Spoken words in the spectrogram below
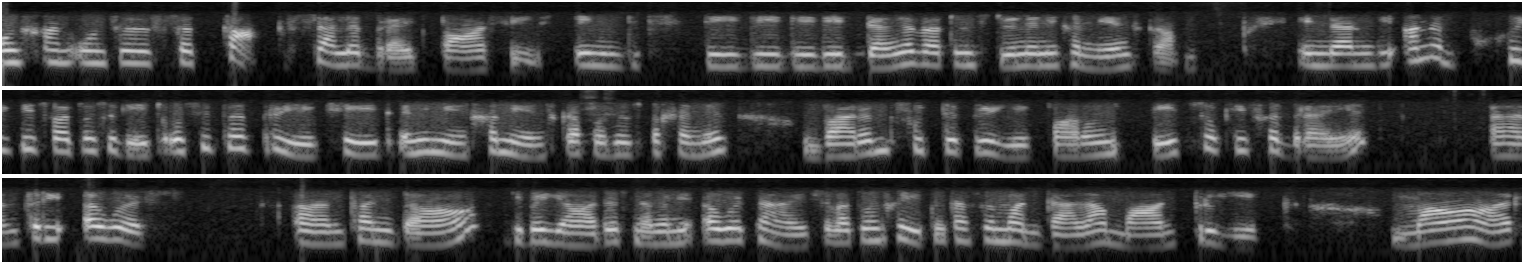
ons gaan ons se kak celebrate basies en die die die die die dinge wat ons doen in die gemeenskap. En dan die ander goedjies wat ons het, ons het 'n projek gehad in die gemeenskap wat ons begin het, warm voete projek waar ons bedsokkies gebrei het um, vir die ouers um, van daar, die bejaardes nou in die ouer huise wat ons gehad het as 'n Mandela maand projek. Maar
